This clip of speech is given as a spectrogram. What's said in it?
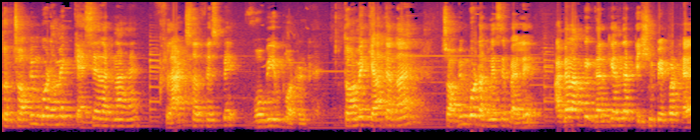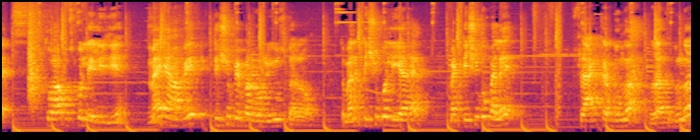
तो चॉपिंग बोर्ड हमें कैसे रखना है? फ्लैट सरफेस पे वो भी इंपॉर्टेंट है। तो हमें क्या करना है? चॉपिंग बोर्ड रखने से पहले अगर आपके घर के अंदर टिश्यू पेपर है तो आप उसको ले लीजिए। मैं यहाँ पे टिश्यू पेपर रोल यूज़ कर रहा हूँ। तो मैंने टिश्यू को लिया है। मैं टिश्यू को पहले फ्लैट कर दूँगा, रख दूँगा।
